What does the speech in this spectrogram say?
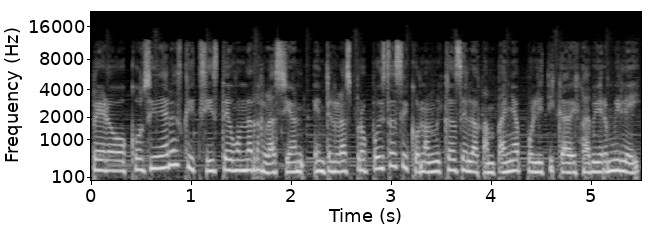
Pero, ¿consideras que existe una relación entre las propuestas económicas de la campaña política de Javier Milei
